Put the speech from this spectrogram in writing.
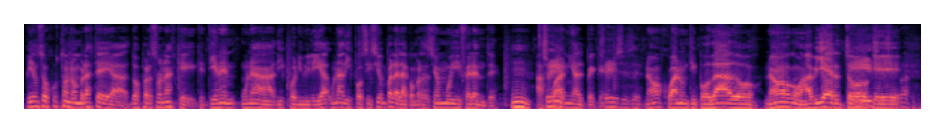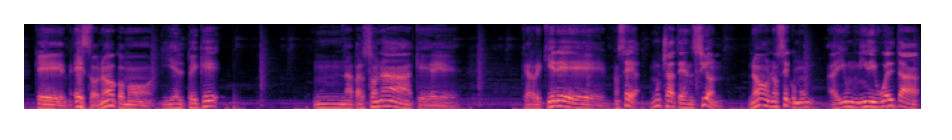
pienso, justo nombraste a dos personas que, que tienen una disponibilidad, una disposición para la conversación muy diferente. Mm, A sí. Juan y al Peque. Sí, sí, sí. ¿No? Juan un tipo dado, ¿no? Como abierto, Sí, sí, que, que eso, ¿no? Como. Y el Peque, una persona que, que requiere, no sé, mucha atención, ¿no? No sé, como un- hay un ida y vuelta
